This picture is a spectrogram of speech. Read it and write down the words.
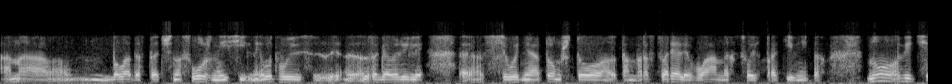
она была достаточно сложной и сильной. Вот вы э, заговорили э, сегодня о том, что там растворяли в ваннах своих противников. Но ведь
